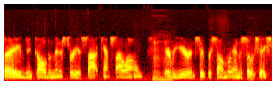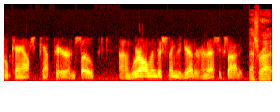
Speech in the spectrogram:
saved and called to ministry at Si- Camp Siloam Mhm. every year in Super Summer and associational camps, Camp Pear. And so um, we're all in this thing together, and that's exciting. that's right.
